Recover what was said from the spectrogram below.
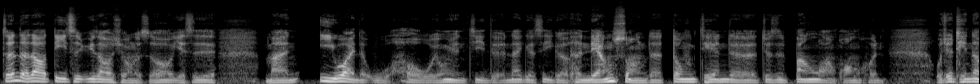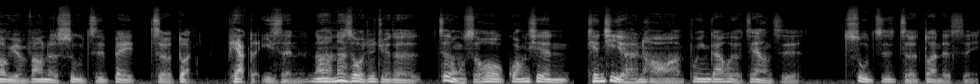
真的到第一次遇到熊的时候，也是蛮意外的午后。我永远记得那个是一个很凉爽的冬天的，就是傍晚黄昏，我就听到远方的树枝被折断，啪的一声。然后那时候我就觉得，这种时候光线天气也很好啊，不应该会有这样子树枝折断的声音。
